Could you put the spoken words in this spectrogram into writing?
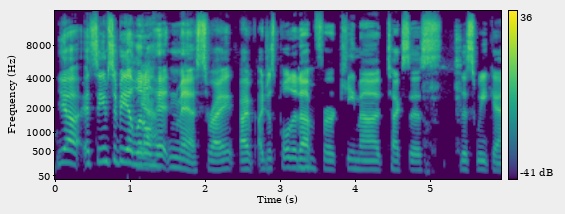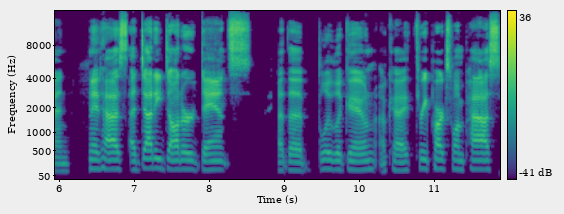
Yeah, it seems to be a little Yeah. hit and miss, right? I I just pulled it up Mm-hmm. for Kemah, Texas this weekend. And it has a daddy daughter dance at the Blue Lagoon. Okay. Three parks, one pass,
